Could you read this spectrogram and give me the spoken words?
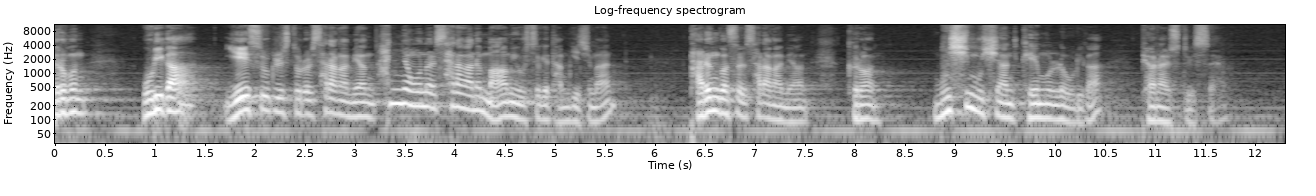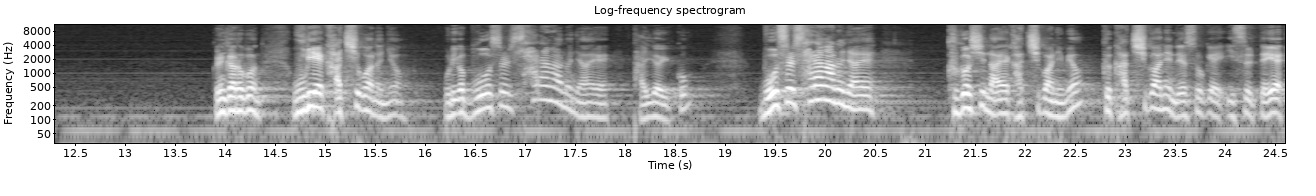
여러분, 우리가 예수 그리스도를 사랑하면 한 영혼을 사랑하는 마음이 우리 속에 담기지만 다른 것을 사랑하면 그런 무시무시한 괴물로 우리가 변할 수도 있어요. 그러니까 여러분, 우리의 가치관은요, 우리가 무엇을 사랑하느냐에 달려 있고, 무엇을 사랑하느냐에 그것이 나의 가치관이며, 그 가치관이 내 속에 있을 때에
